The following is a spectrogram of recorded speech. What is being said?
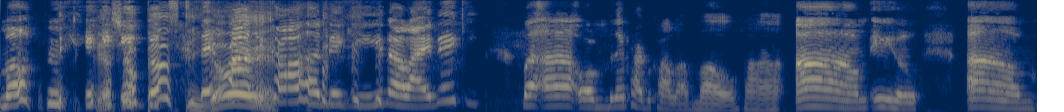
Mo'Nique. That's your bestie. they Go probably ahead. call her Nikki, you know, like Nikki. But uh or they probably call her Mo, huh? Um, anywho, um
